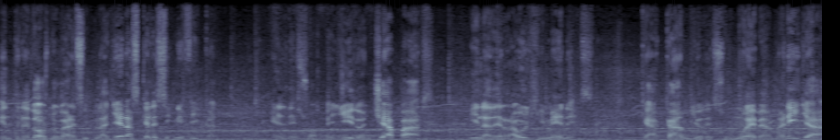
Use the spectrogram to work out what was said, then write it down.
entre dos lugares y playeras que le significan el de su apellido en Chiapas y la de Raúl Jiménez, que a cambio de su nueve amarilla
